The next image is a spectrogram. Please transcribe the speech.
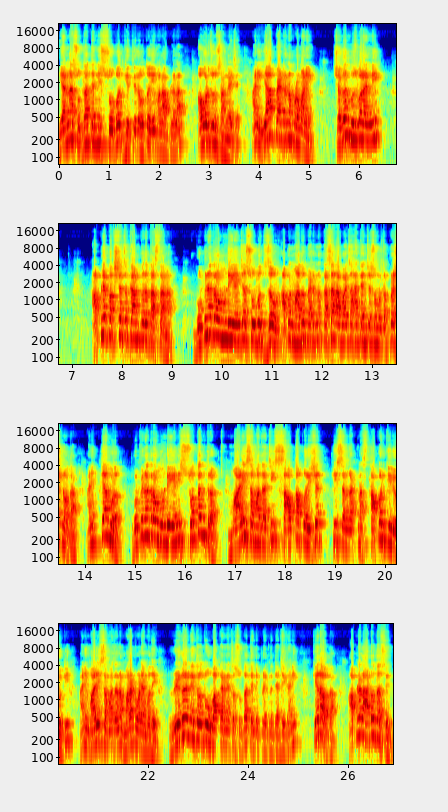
यांना सुद्धा त्यांनी सोबत घेतलेलं होतं हे मला आपल्याला आवर्जून सांगायचंय. आणि या पॅटर्नप्रमाणे छगन भुजबळांनी आपल्या पक्षाचं काम करत असताना गोपीनाथराव मुंडे यांच्या सोबत जाऊन आपण माधव पॅटर्न कसा राबवायचा हा त्यांच्यासमोरचा प्रश्न होता. आणि त्यामुळं गोपीनाथराव मुंडे यांनी स्वतंत्र माळी समाजाची सावता परिषद ही संघटना स्थापन केली होती. आणि माळी समाजाला मराठवाड्यामध्ये वेगळं नेतृत्व उभा करण्याचा सुद्धा त्यांनी प्रयत्न त्या ठिकाणी केला होता. आपल्याला आठवत असेल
